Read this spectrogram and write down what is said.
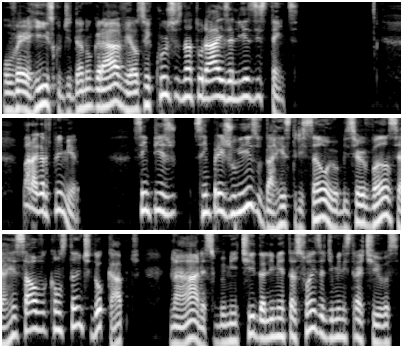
houver risco de dano grave aos recursos naturais ali existentes. Parágrafo 1. Sem, sem prejuízo da restrição e observância a ressalva constante do CAPT, na área submetida a limitações administrativas,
